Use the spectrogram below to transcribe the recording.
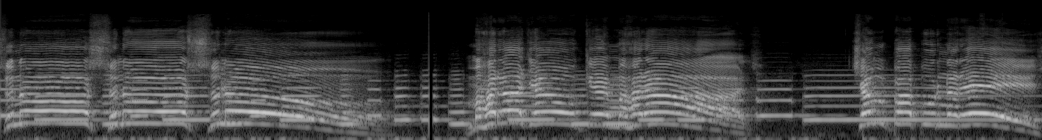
सुनो सुनो सुनो। महाराजाओं के महाराज चंपापुर नरेश।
